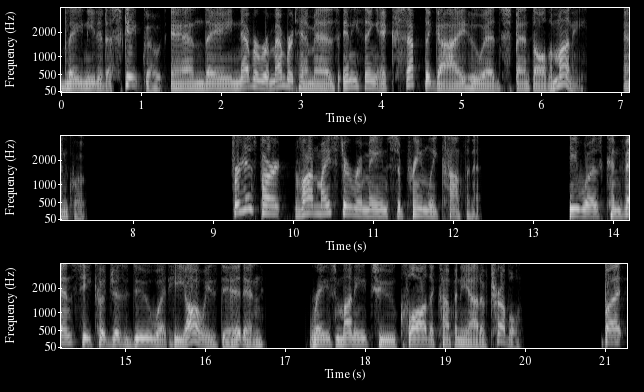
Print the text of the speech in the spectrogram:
They needed a scapegoat, and they never remembered him as anything except the guy who had spent all the money. End quote. For his part, von Meister remained supremely confident. He was convinced he could just do what he always did and raise money to claw the company out of trouble. But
